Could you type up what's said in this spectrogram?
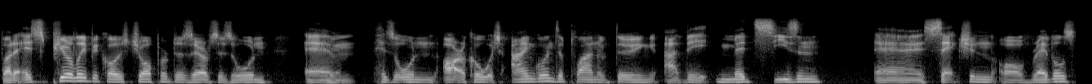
but it's purely because Chopper deserves his own um his own article, which I'm going to plan of doing at the mid-season uh, section of Rebels.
